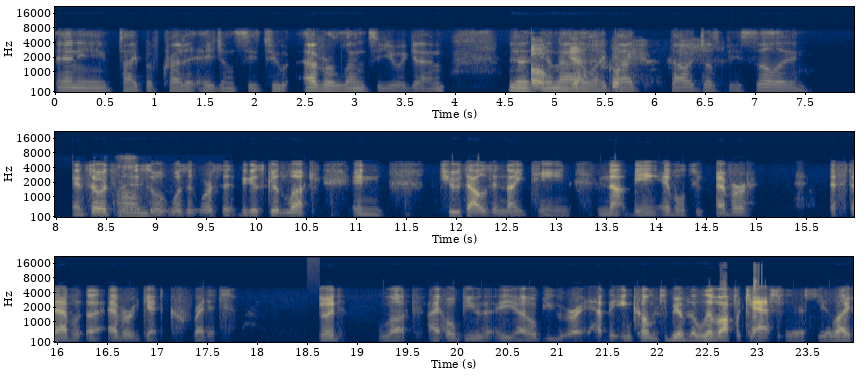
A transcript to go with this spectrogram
any type of credit agency to ever lend to you again. You, oh, you know yeah, like that that would just be silly. And so it's Um, so it wasn't worth it because good luck in 2019 not being able to ever establish uh, ever get credit. Good luck. I hope you i hope you have the income to be able to live off of cash for the rest of your life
